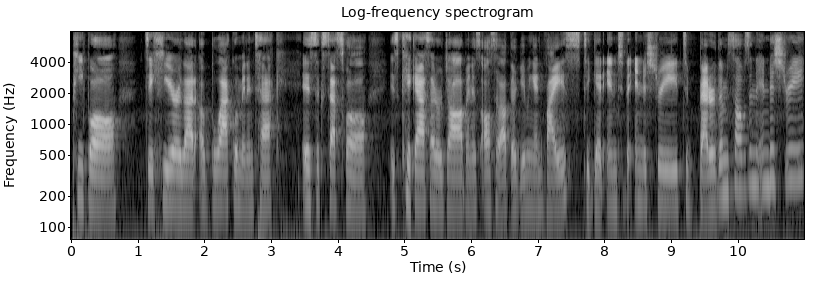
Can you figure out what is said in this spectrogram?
people to hear that a black woman in tech is successful, is kick ass at her job, and is also out there giving advice to get into the industry, to better themselves in the industry.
